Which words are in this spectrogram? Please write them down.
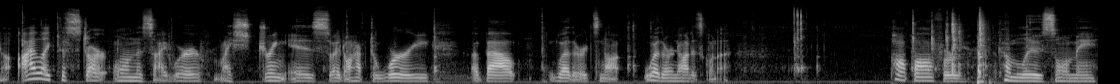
now I like to start on the side where my string is so I don't have to worry about whether it's not whether or not it's gonna pop off or come loose on me.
